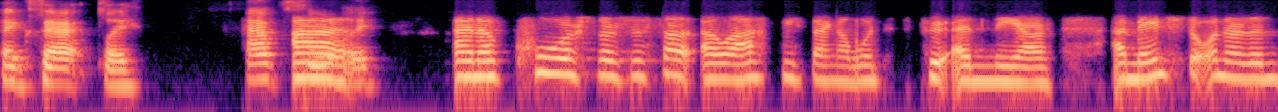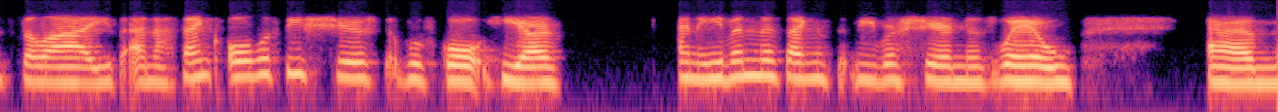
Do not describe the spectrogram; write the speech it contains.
Exactly. Absolutely. and of course, there's just a, a last wee thing I wanted to put in there. I mentioned it on our Insta Live, and I think all of these shares that we've got here, and even the things that we were sharing as well, um,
